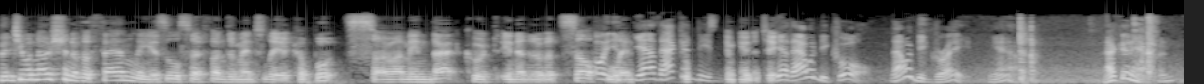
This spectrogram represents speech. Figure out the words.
But your notion of a family is also fundamentally a kibbutz, so I mean that could, in and of itself, Oh, yeah, lend yeah, that could be. community. Yeah, that would be cool. That would be great. Yeah, that could happen.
